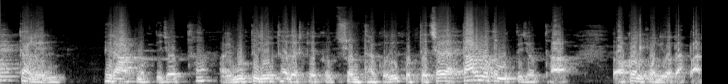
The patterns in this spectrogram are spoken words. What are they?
এককালীন বিরাট মুক্তিযোদ্ধা। আমি মুক্তিযোদ্ধাদেরকে খুব শ্রদ্ধা করি, করতে চাই, আর তার মতো মুক্তিযোদ্ধা অকল্পনীয় ব্যাপার।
